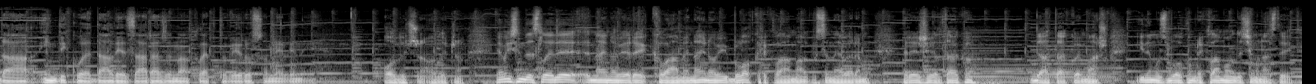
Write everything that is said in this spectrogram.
da indikuje da li je zaražena kleptovirusom ili nije. Odlično, odlično. Ja mislim da slede najnovije reklame, najnoviji blok reklama, ako se ne varam. Reži, je tako? Da, tako je, Mašo. Idemo s blokom reklama, onda ćemo nastaviti.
